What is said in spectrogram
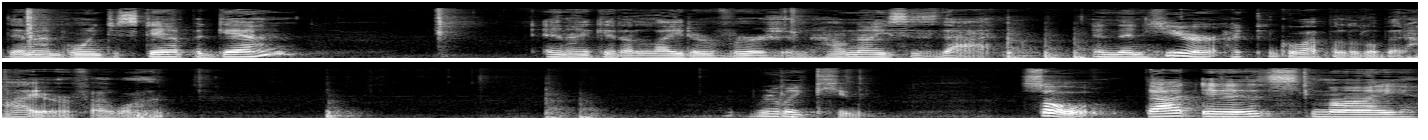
then I'm going to stamp again and I get a lighter version. How nice is that? And then here I can go up a little bit higher if I want. Really cute. So that is my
